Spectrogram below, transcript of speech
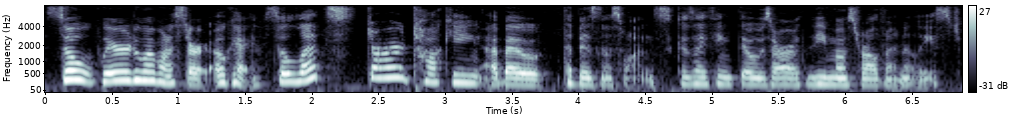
So, where do I want to start? Okay, so let's start talking about the business ones because I think those are the most relevant, at least.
